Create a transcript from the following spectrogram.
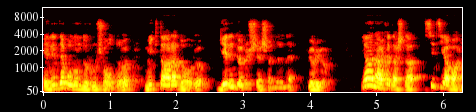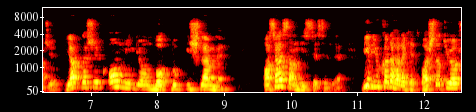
elinde bulundurmuş olduğu miktara doğru geri dönüş yaşadığını görüyorum. Yani arkadaşlar City yabancı yaklaşık 10 milyon lotluk işlemle Aselsan hissesinde bir yukarı hareket başlatıyor.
